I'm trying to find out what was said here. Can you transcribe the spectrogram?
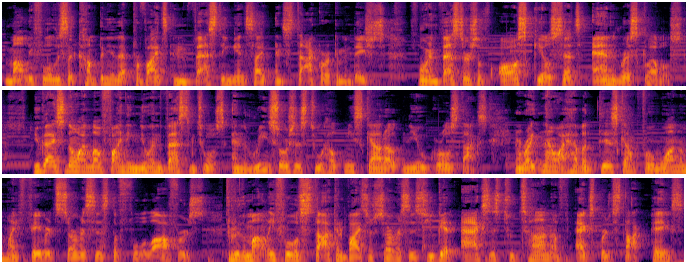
The Motley Fool is a company that provides investing insight and stock recommendations for investors of all skill sets and risk levels. You guys know I love finding new investing tools and resources to help me scout out new growth stocks. And right now I have a discount for one of my favorite services the Fool offers. Through the Motley Fool Stock Advisor services, you get access to ton of expert stock picks.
